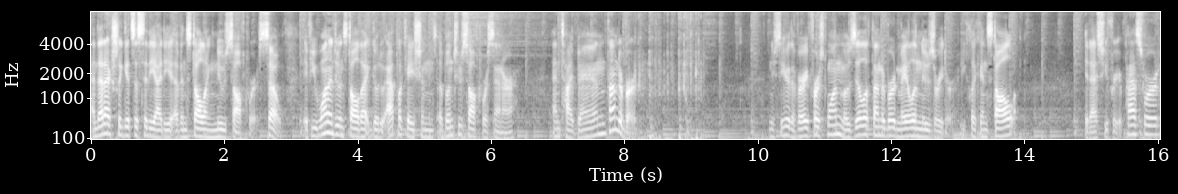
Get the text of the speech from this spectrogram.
And that actually gets us to the idea of installing new software. So, if you wanted to install that, go to Applications, Ubuntu Software Center, and type in Thunderbird. And you see here the very first one, Mozilla Thunderbird Mail and Newsreader. You click Install, it asks you for your password,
